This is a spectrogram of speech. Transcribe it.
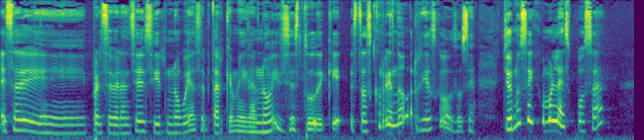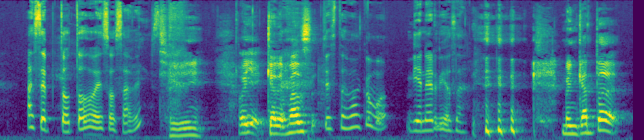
esa de perseverancia de decir, no voy a aceptar que me digan no, y dices tú de que estás corriendo riesgos, o sea, yo no sé cómo la esposa aceptó todo eso, ¿sabes? Sí. Oye, que además Yo estaba como bien nerviosa. me encanta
